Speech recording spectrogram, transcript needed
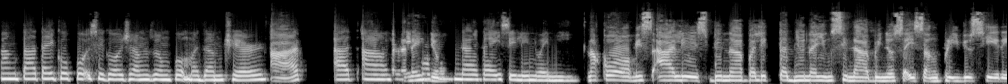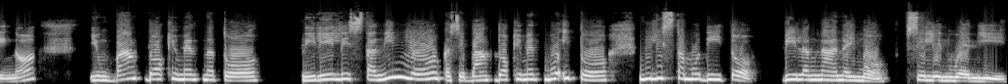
Ang tatay ko po si Go Jiangzong po, Madam Chair. At At ang Nanay niyo? nanay si Lin Wenyi. Nako, Miss Alice, binabaliktad nyo na yung sinabi nyo sa isang previous hearing, no? Yung bank document na to, nililista ninyo, kasi bank document mo ito, nilista mo dito bilang nanay mo, si Lin Wenyi.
